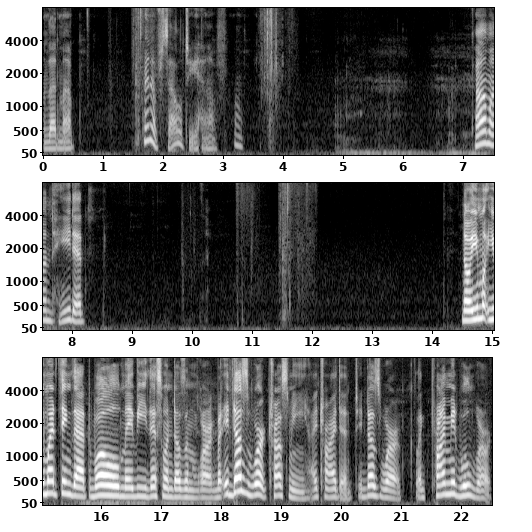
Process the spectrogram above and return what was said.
on that map. Kind of cell do you have? Oh. Come on, eat it. No, you might you might think that well maybe this one doesn't work, but it does work. Trust me, I tried it. It does work. Like primate will work.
